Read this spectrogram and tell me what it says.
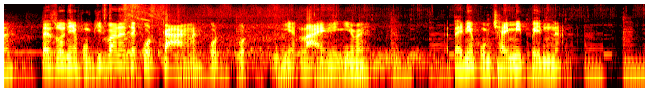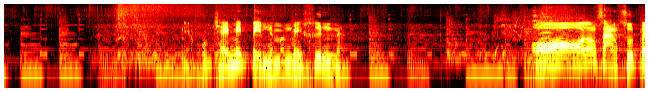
นะ แต่ส่วนใหญ่ผมคิดว่าน่าจะกดกลางนะ กดกดอย่างเงี้ยไล่อย่างเงี้ยไหมแต่เนี่ยผมใช้ไม่เป็นน่ะ เนี่ยผมใช้ไม่เป็นน่ะมันไม่ขึ้นน่ะ อ๋ออต้องสั่งซุดไป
